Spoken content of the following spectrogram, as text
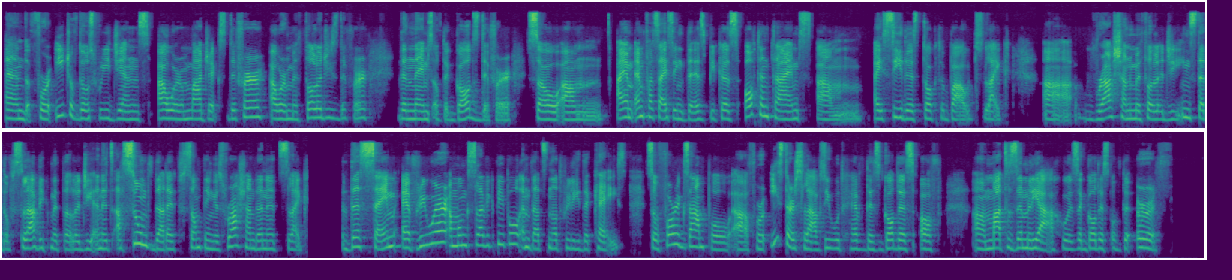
And for each of those regions, our magics differ, our mythologies differ, the names of the gods differ. So um, I am emphasizing this because oftentimes um, I see this talked about like uh, Russian mythology instead of Slavic mythology. And it's assumed that if something is Russian, then it's like the same everywhere among Slavic people, and that's not really the case. So, for example, uh, for Easter Slavs, you would have this goddess of uh, Mat Zemlya, who is a goddess of the earth.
